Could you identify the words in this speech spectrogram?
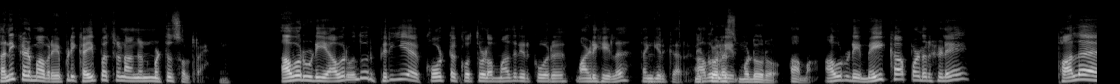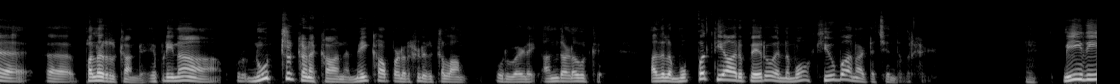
சனிக்கிழமை அவரை எப்படி கைப்பற்றினாங்கன்னு மட்டும் சொல்றேன். ம். அவருடைய அவர் வந்து ஒரு பெரிய கோட்டை கொத்தள மாதிரி இருக்க ஒரு மாளிகையில தங்கியிருக்காரு. அவருடைய மடூரோ. ஆமா. அவருடைய மெய்காப்பாளர்களே பல பலர் இருக்காங்க. எப்படின்னா ஒரு நூற்றுக்கணக்கான மெய்காப்பாளர்கள் இருக்கலாம் ஒருவேளை அந்த அளவுக்கு. அதுல முப்பத்தி ஆறு பேரோ என்னமோ கியூபா நாட்டை சேர்ந்தவர்கள். மீதி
